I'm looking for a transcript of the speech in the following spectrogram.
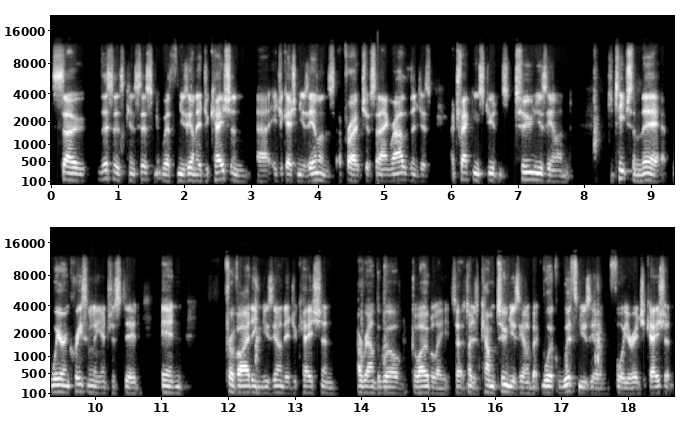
So this is consistent with New Zealand Education, uh, Education New Zealand's approach of saying rather than just attracting students to New Zealand to teach them there, we're increasingly interested in providing New Zealand education around the world globally. So it's not just come to New Zealand, but work with New Zealand for your education.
